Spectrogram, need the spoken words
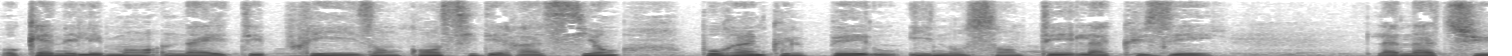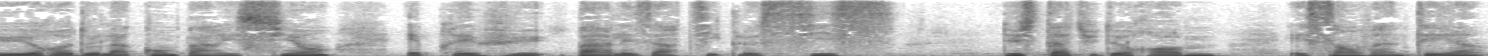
Aucun élément n'a été pris en considération pour inculper ou innocenter l'accusé. La nature de la comparution est prévue par les articles 6 du statut de Rome et 121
